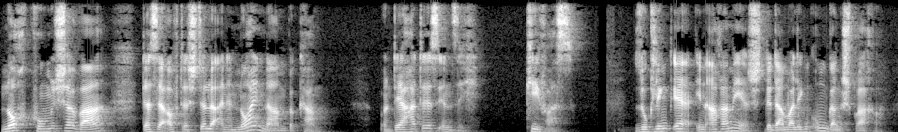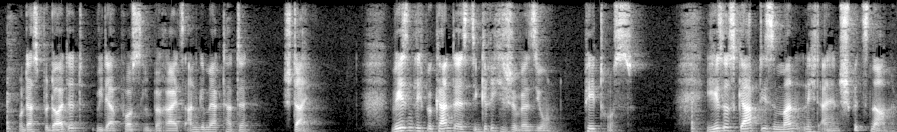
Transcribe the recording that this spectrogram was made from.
Noch komischer war, dass er auf der Stelle einen neuen Namen bekam, und der hatte es in sich, Kephas. So klingt er in Aramäisch, der damaligen Umgangssprache. Und das bedeutet, wie der Apostel bereits angemerkt hatte, Stein. Wesentlich bekannter ist die griechische Version, Petrus. Jesus gab diesem Mann nicht einen Spitznamen,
